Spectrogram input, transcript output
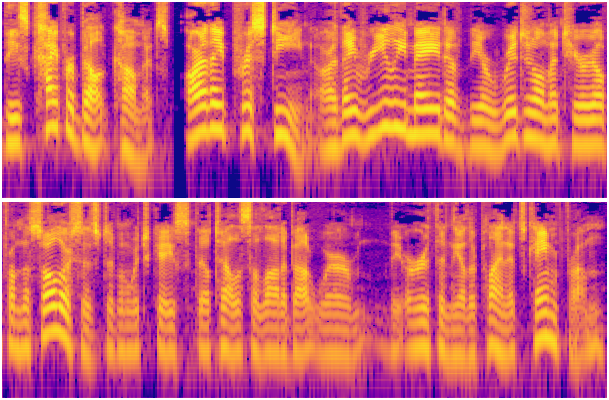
these Kuiper Belt comets, are they pristine? Are they really made of the original material from the solar system, in which case they'll tell us a lot about where the Earth and the other planets came from?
